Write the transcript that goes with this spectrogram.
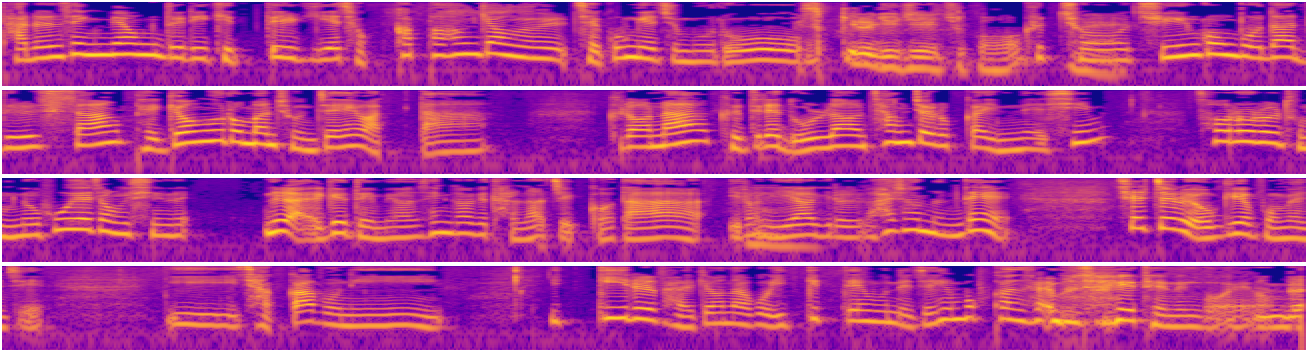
다른 생명들이 깃들기에 적합한 환경을 제공해 주므로 습기를 유지해 주고 그렇죠. 네. 주인공보다 늘상 배경으로만 존재해 왔다. 그러나 그들의 놀라운 창조력과 인내심, 서로를 돕는 호혜 정신을 알게 되면 생각이 달라질 거다. 이런 음. 이야기를 하셨는데 실제로 여기에 보면 이제 이 작가분이 이끼를 발견하고 있기 때문에 이제 행복한 삶을 살게 되는 거예요. 네.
